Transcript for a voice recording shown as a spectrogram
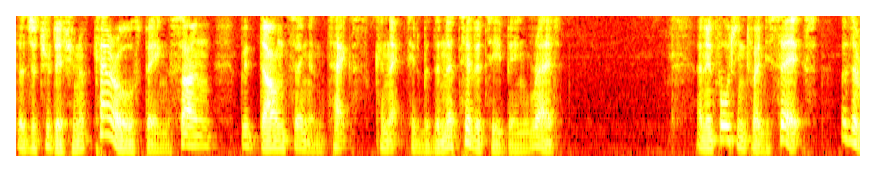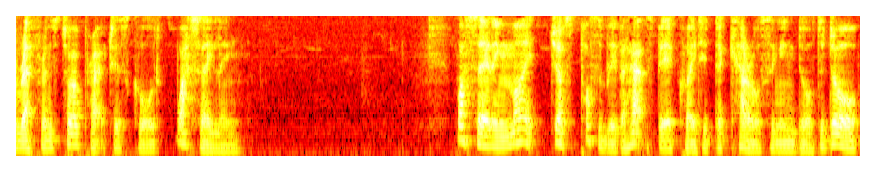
There's a tradition of carols being sung, with dancing and texts connected with the Nativity being read. And in 1426, there's a reference to a practice called wassailing. Wassailing might just possibly perhaps be equated to carol singing door to door,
